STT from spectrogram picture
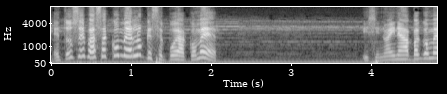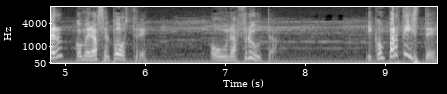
Entonces vas a comer lo que se pueda comer. Y si no hay nada para comer, comerás el postre. O una fruta. Y compartiste.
